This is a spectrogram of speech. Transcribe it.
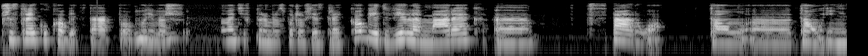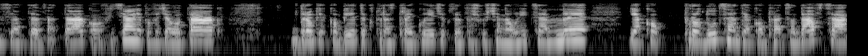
przy strajku kobiet, tak? Bo, mhm. Ponieważ w momencie, w którym rozpoczął się strajk kobiet, wiele marek wsparło tą, tą inicjatywę, tak? Oficjalnie powiedziało tak, drogie kobiety, które strajkujecie, które wyszłyście na ulicę, my jako producent, jako pracodawca,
